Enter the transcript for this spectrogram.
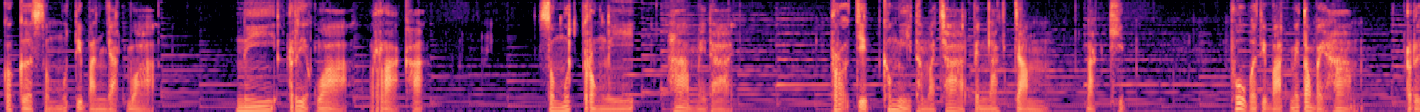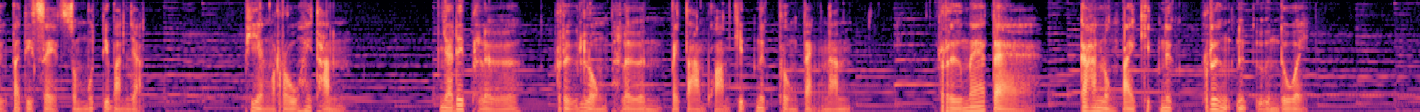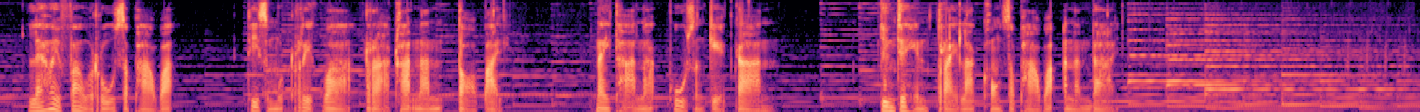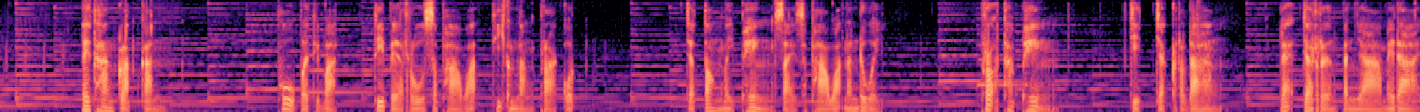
ก็เกิดสมมุติบัญญัติว่า นี้เรียกว่าราคะ สมมุติตรงนี้ห้ามไม่ได้ เพราะจิตเขามีธรรมชาติเป็นนักจำนักคิด ผู้ปฏิบัติไม่ต้องไปห้าม หรือปฏิเสธสมมุติบัญญัติ เพียงรู้ให้ทัน อย่าได้เผลอ หรือหลงเพลินไปตามความคิดนึกปรุงแต่งนั้น หรือแม้แต่การลงไปคิดนึกเรื่องอื่น ๆด้วย แล้วให้เฝ้ารู้สภาวะ ที่สมมติเรียกว่าราคะนั้นต่อไป ในฐานะผู้สังเกตการ จึงจะเห็นไตรลักษณ์ของสภาวะอันนั้นได้ ในทางกลับกัน ผู้ปฏิบัติที่ไปรู้สภาวะที่กำลังปรากฏ จะต้องไม่เพ่งใส่สภาวะนั้นด้วย เพราะถ้าเพ่ง จิตจะกระด้าง และจะเริญปัญญาไม่ได้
